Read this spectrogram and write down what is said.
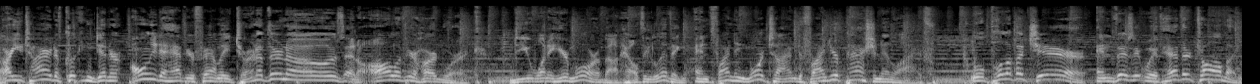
Are you tired of cooking dinner only to have your family turn up their nose at all of your hard work? Do you want to hear more about healthy living and finding more time to find your passion in life? We'll pull up a chair and visit with Heather Tallman,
